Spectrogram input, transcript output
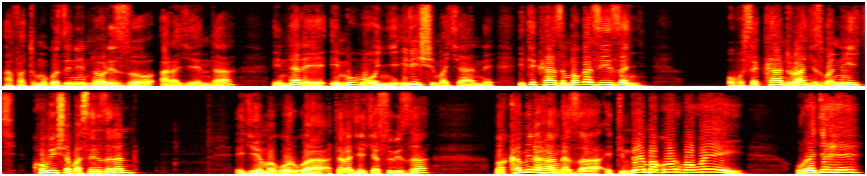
Afata umugozi n'intorezo aragenda intare imubonye irishima cyane iti kaze mboga zizanye. Ubu se kandi urangizwa n'iki? Ko wishe amasezerano? Igihe magorwa ataragira icyo asubiza bakame irahangaza iti mbe magorwa we urajya he?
